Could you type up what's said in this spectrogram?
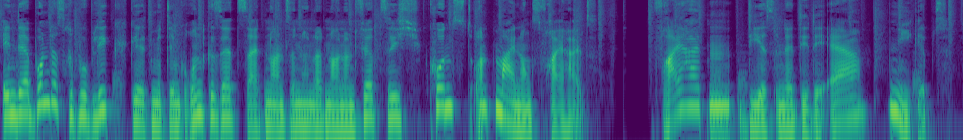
In der Bundesrepublik gilt mit dem Grundgesetz seit 1949 Kunst- und Meinungsfreiheit. Freiheiten, die es in der DDR nie gibt.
